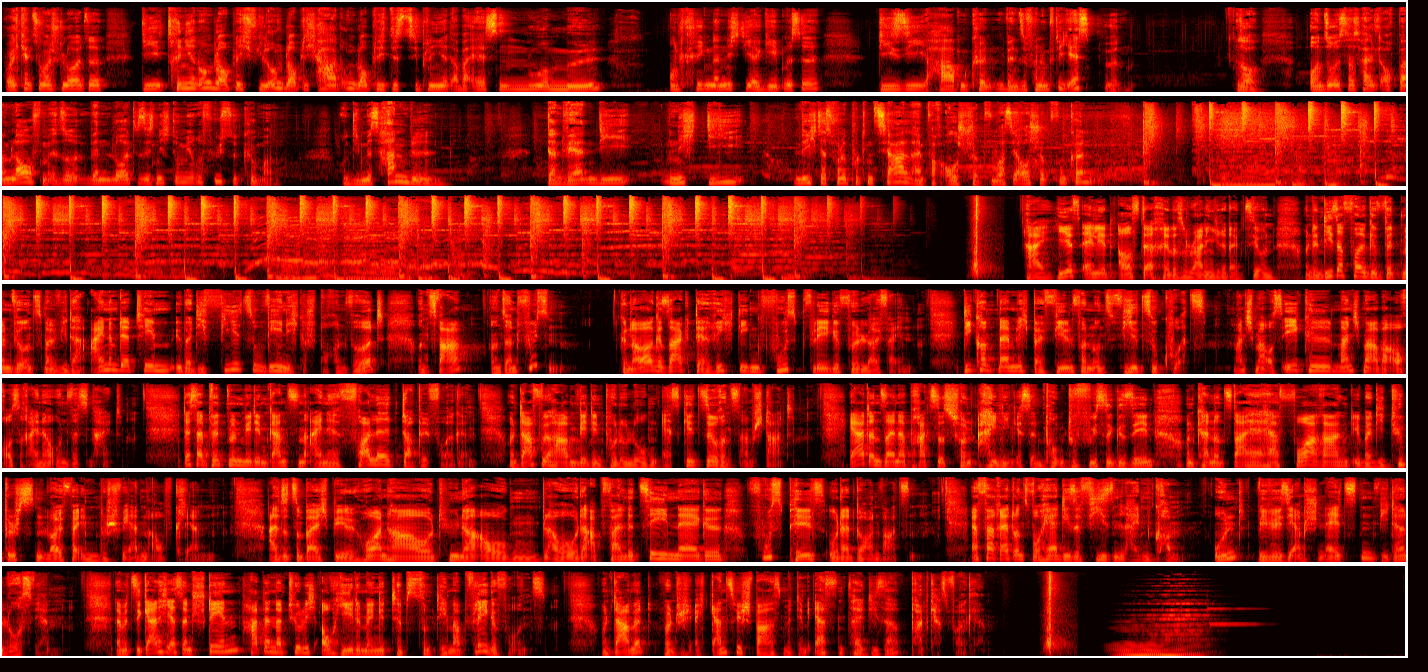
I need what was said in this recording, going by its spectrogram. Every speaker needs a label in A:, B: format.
A: Aber ich kenne zum Beispiel Leute, die trainieren unglaublich viel, unglaublich hart, unglaublich diszipliniert, aber essen nur Müll und kriegen dann nicht die Ergebnisse, die sie haben könnten, wenn sie vernünftig essen würden. So. Und so ist das halt auch beim Laufen. Also, wenn Leute sich nicht um ihre Füße kümmern und die misshandeln, dann werden die nicht die, nicht das volle Potenzial einfach ausschöpfen, was sie ausschöpfen könnten.
B: Hi, hier ist Elliot aus der Achilles Running Redaktion und in dieser Folge widmen wir uns mal wieder einem der Themen, über die viel zu wenig gesprochen wird, und zwar unseren Füßen. Genauer gesagt der richtigen Fußpflege für LäuferInnen. Die kommt nämlich bei vielen von uns viel zu kurz. Manchmal aus Ekel, manchmal aber auch aus reiner Unwissenheit. Deshalb widmen wir dem Ganzen eine volle Doppelfolge. Und dafür haben wir den Podologen Eskil Sörens am Start. Er hat in seiner Praxis schon einiges in puncto Füße gesehen und kann uns daher hervorragend über die typischsten LäuferInnenbeschwerden aufklären. Also zum Beispiel Hornhaut, Hühneraugen, blaue oder abfallende Zehennägel, Fußpilz oder Dornwarzen. Er verrät uns, woher diese fiesen Leiden kommen und wie wir sie am schnellsten wieder loswerden. Damit sie gar nicht erst entstehen, hat er natürlich auch jede Menge Tipps zum Thema Pflege für uns. Und damit wünsche ich euch ganz viel Spaß mit dem ersten Teil dieser Podcast-Folge.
